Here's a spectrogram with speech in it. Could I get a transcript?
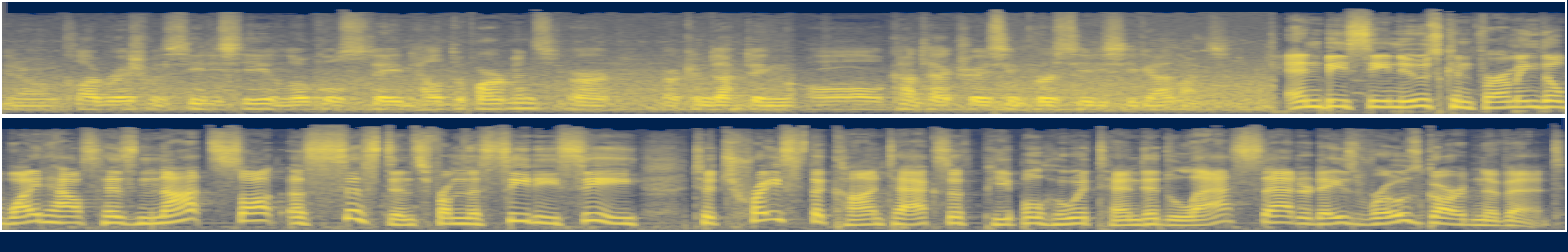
you know, collaboration with CDC and local state and health departments, are are conducting all contact tracing per CDC guidelines. NBC News confirming the White House has not sought assistance from the CDC to trace the contacts of people who attended last Saturday's Rose Garden event.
